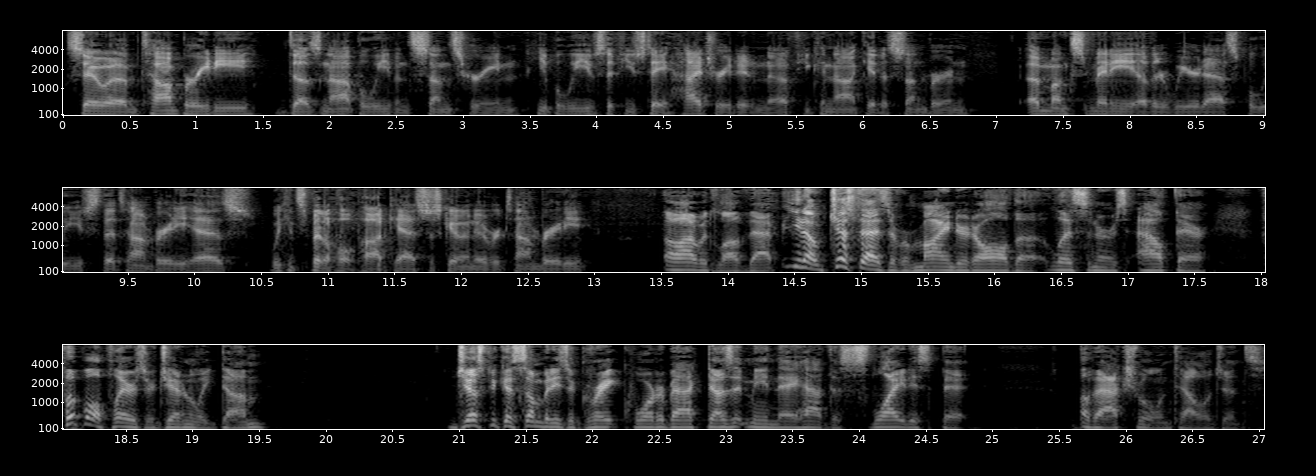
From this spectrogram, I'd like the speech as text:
So um, Tom Brady does not believe in sunscreen. He believes if you stay hydrated enough, you cannot get a sunburn. Amongst many other weird ass beliefs that Tom Brady has, we could spend a whole podcast just going over Tom Brady. Oh, I would love that. You know, just as a reminder to all the listeners out there, football players are generally dumb. Just because somebody's a great quarterback doesn't mean they have the slightest bit of actual intelligence.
